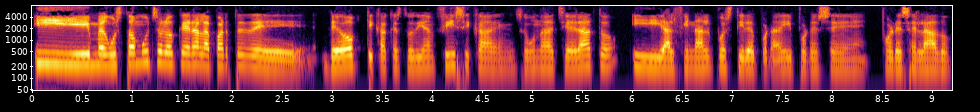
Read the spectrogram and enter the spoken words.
y me gustó mucho lo que era la parte de, de, óptica que estudié en física en segunda de bachillerato y al final pues tiré por ahí, por ese, por ese lado.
